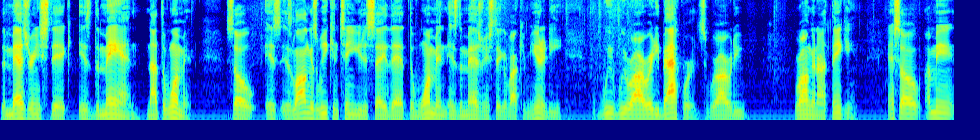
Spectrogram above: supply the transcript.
the measuring stick is the man, not the woman. So as as long as we continue to say that the woman is the measuring stick of our community, we we were already backwards. We're already wrong in our thinking. And so, I mean,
